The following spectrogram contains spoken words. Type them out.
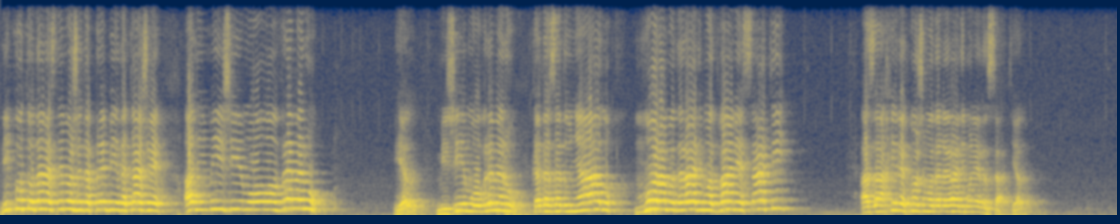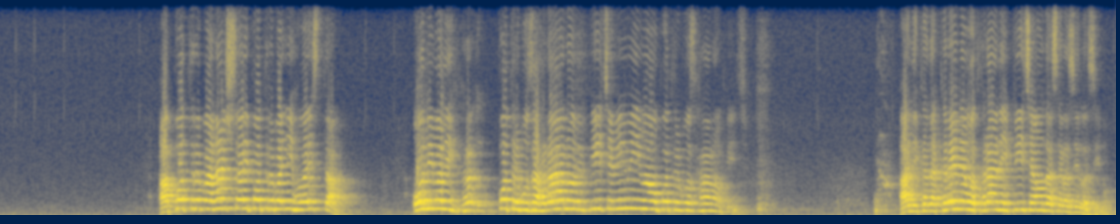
Niko to danas ne može da prebije da kaže ali mi živimo u ovom vremenu. Jel? Mi živimo u vremenu kada za dunjalu moramo da radimo 12 sati, a za ahiret možemo da ne radimo jedan sat, jel? A potreba naša i potreba njihova ista. Oni imali potrebu za hranom i pićem i mi imamo potrebu za hranom i pićem. Ali kada krenemo od hrane i pića, onda se razilazimo.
